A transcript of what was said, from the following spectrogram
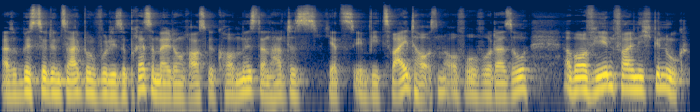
also bis zu dem Zeitpunkt, wo diese Pressemeldung rausgekommen ist. Dann hat es jetzt irgendwie 2000 Aufrufe oder so, aber auf jeden Fall nicht genug.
